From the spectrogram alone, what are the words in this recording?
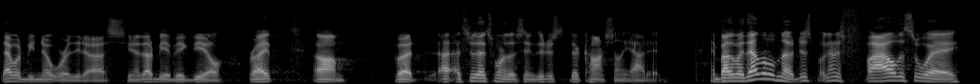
that would be noteworthy to us. You know, that'd be a big deal, right? Um, but uh, so that's one of those things. They're just, they're constantly at it. And by the way, that little note, just, I'm going to file this away.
